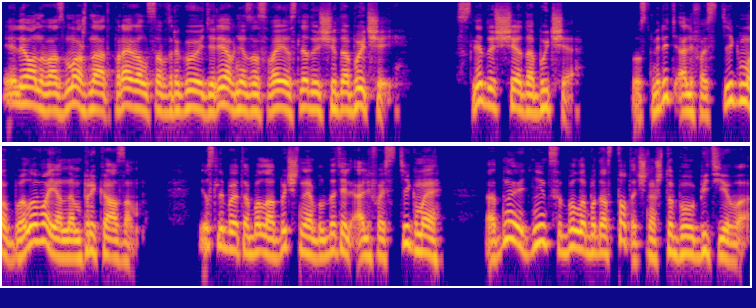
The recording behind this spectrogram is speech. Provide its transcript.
или он, возможно, отправился в другую деревню за своей следующей добычей. Следующая добыча. Усмирить альфа-стигму было военным приказом. Если бы это был обычный обладатель альфа-стигмы, одной единицы было бы достаточно, чтобы убить его.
